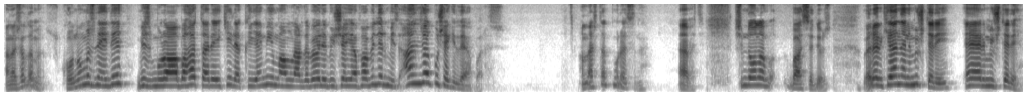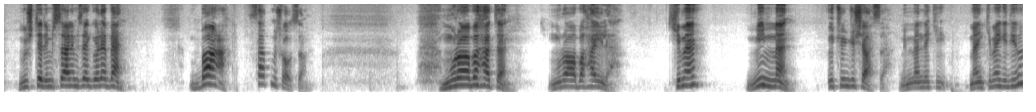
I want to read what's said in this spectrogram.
Anlaşıldı mı? Konumuz neydi? Biz murabaha tarikiyle kıyemi mallarda böyle bir şey yapabilir miyiz? Ancak bu şekilde yaparız. Anlaştık mı burasını? Evet. Şimdi ona bahsediyoruz. Velev kânel müşteri, eğer müşteri, müşteri misalimize göre ben, ba satmış olsam, murabahaten, murabahayla, kime? Mimmen, üçüncü şahsa. Mimmendeki men kime gidiyor?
